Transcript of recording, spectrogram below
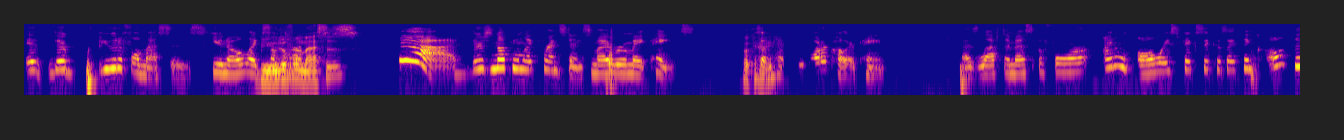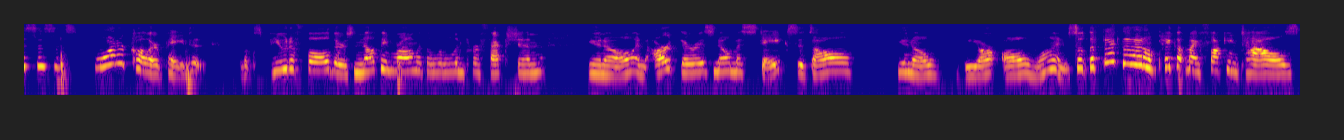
it, they're beautiful messes, you know? Like beautiful messes? Yeah. There's nothing like, for instance, my roommate paints Okay. Sometimes watercolor paint has left a mess before. I don't always fix it because I think, oh, this is it's watercolor paint. It looks beautiful. There's nothing wrong with a little imperfection, you know. In art, there is no mistakes. It's all, you know, we are all one. So the fact that I don't pick up my fucking towels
